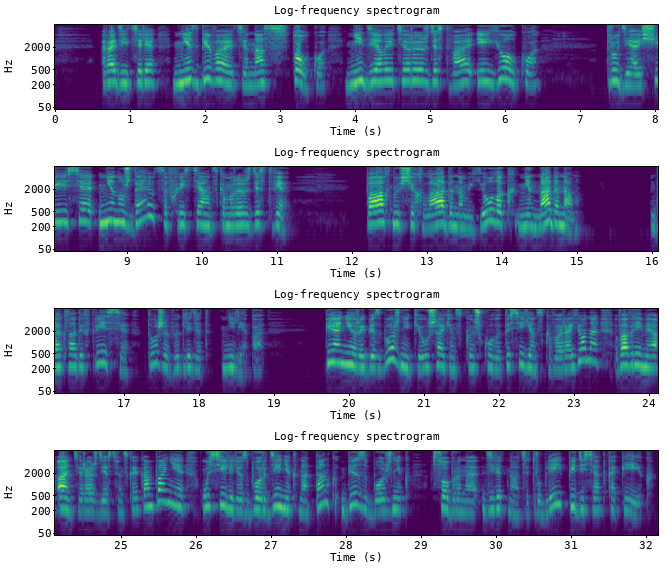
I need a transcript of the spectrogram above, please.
«Родители, не сбивайте нас с толку, не делайте Рождества и елку. Трудящиеся не нуждаются в христианском Рождестве. Пахнущих ладаном елок не надо нам». Доклады в прессе тоже выглядят нелепо. Пионеры-безбожники Ушакинской школы Тассиенского района во время антирождественской кампании усилили сбор денег на танк «Безбожник». Собрано 19 рублей 50 копеек.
